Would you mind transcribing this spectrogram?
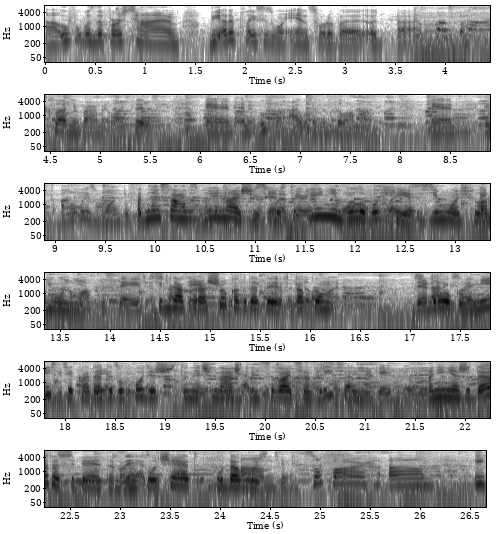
uh, Ufa was the first time. The other places were in sort of a, a, um, a club environment like this, and, and in Ufa I was in the Philharmonic, and it's always wonderful. Одно из самых запоминающихся выступлений было в Уфе зимой в филармонии. Всегда хорошо, когда ты в таком строгом месте, когда ты выходишь, ты начинаешь танцевать со зрителями. Они не ожидают от тебя этого, но получают удовольствие. Um,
